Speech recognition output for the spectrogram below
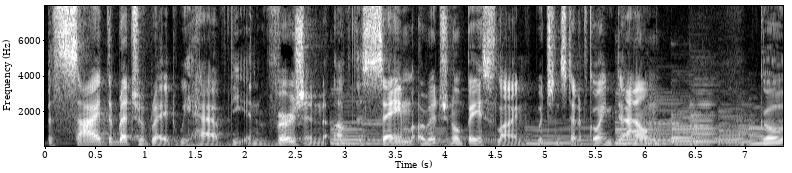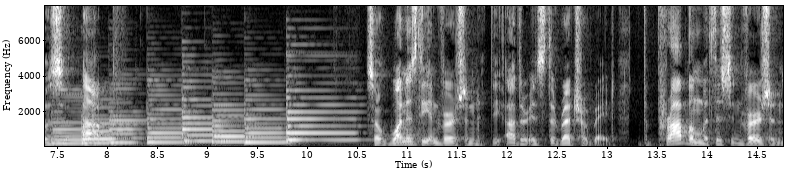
Beside the retrograde, we have the inversion of the same original bass line, which instead of going down, goes up. So one is the inversion, the other is the retrograde. The problem with this inversion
